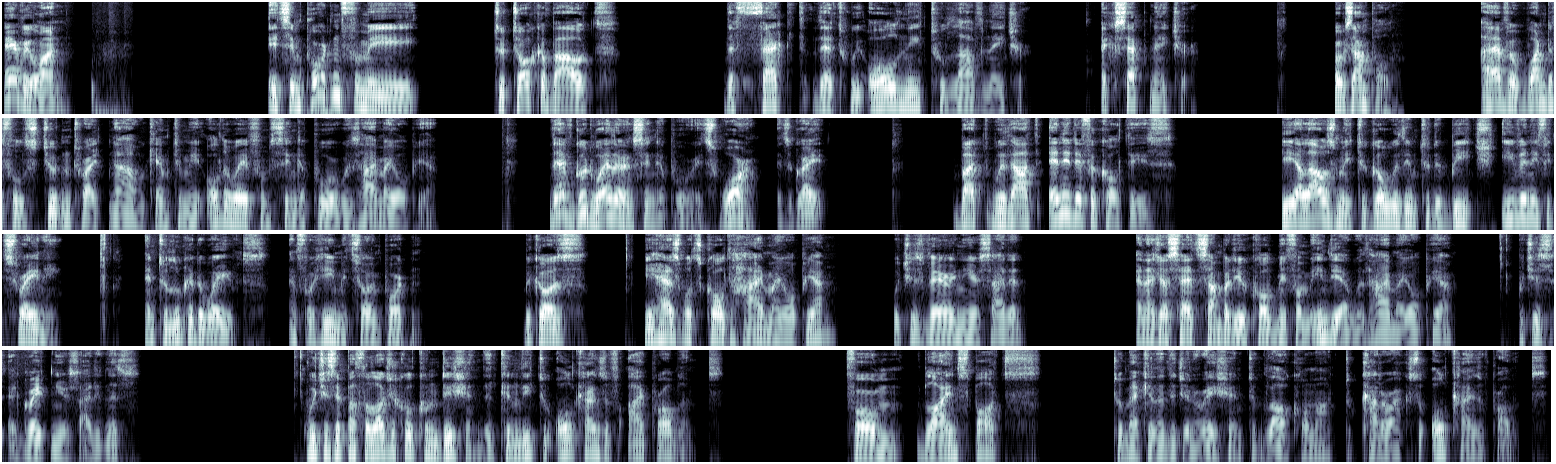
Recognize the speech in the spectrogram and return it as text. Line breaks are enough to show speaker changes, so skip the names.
Hey everyone. It's important for me to talk about the fact that we all need to love nature, accept nature. For example, I have a wonderful student right now who came to me all the way from Singapore with high myopia. They have good weather in Singapore. It's warm, it's great. But without any difficulties, he allows me to go with him to the beach, even if it's raining, and to look at the waves. And for him, it's so important because he has what's called high myopia, which is very nearsighted. And I just had somebody who called me from India with high myopia, which is a great nearsightedness, which is a pathological condition that can lead to all kinds of eye problems, from blind spots to macular degeneration, to glaucoma, to cataracts, to all kinds of problems.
